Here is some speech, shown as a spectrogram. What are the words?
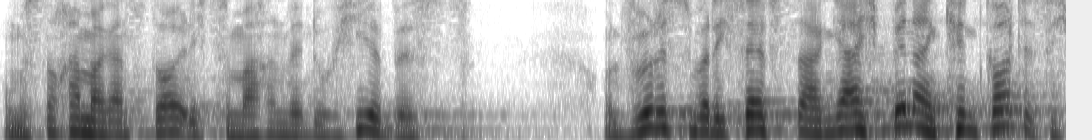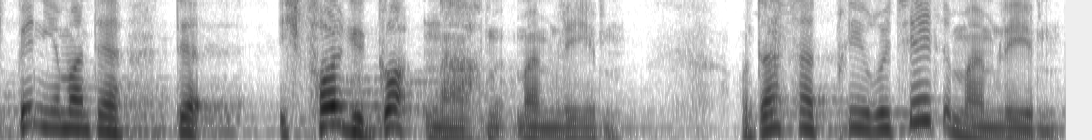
Um es noch einmal ganz deutlich zu machen, wenn du hier bist und würdest über dich selbst sagen, ja, ich bin ein Kind Gottes, ich bin jemand, der, der ich folge Gott nach mit meinem Leben. Und das hat Priorität in meinem Leben.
